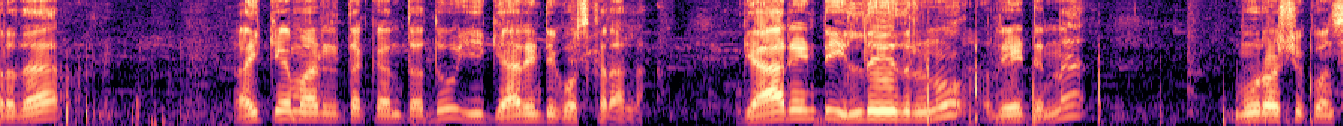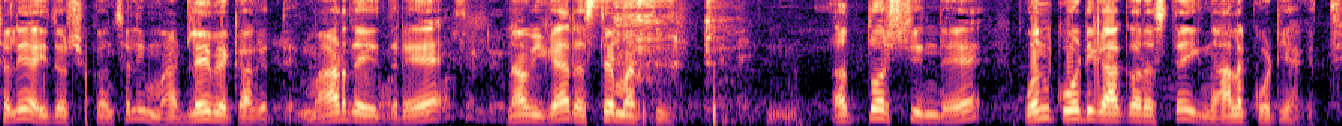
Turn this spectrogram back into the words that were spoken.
ಬ್ರದರ್ ಆಯ್ಕೆ ಮಾಡಿರ್ತಕ್ಕಂಥದ್ದು ಈ ಗ್ಯಾರಂಟಿಗೋಸ್ಕರ ಅಲ್ಲ. ಗ್ಯಾರಂಟಿ ಇಲ್ಲದೇ ಇದ್ರೂ ರೇಟನ್ನು ಮೂರು ವರ್ಷಕ್ಕೊಂದ್ಸಲಿ ಐದು ವರ್ಷಕ್ಕೊಂದ್ಸಲಿ ಮಾಡಲೇಬೇಕಾಗುತ್ತೆ. ಮಾಡದೇ ಇದ್ದರೆ ನಾವೀಗ ರಸ್ತೆ ಮಾಡ್ತೀವಿ. ಹತ್ತು ವರ್ಷದಿಂದ ಒಂದು ಕೋಟಿಗೆ ಹಾಕೋ ರಸ್ತೆ ಈಗ ನಾಲ್ಕು ಕೋಟಿ ಆಗುತ್ತೆ.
